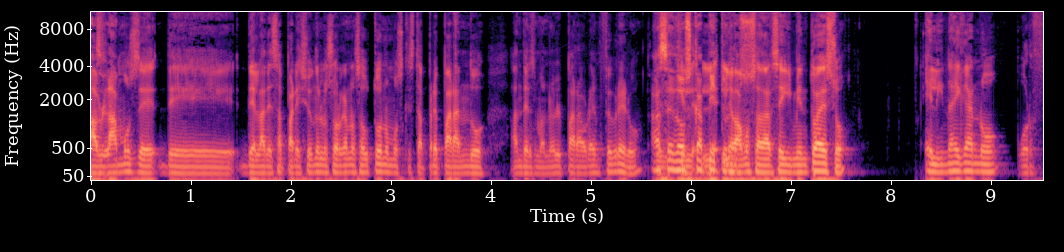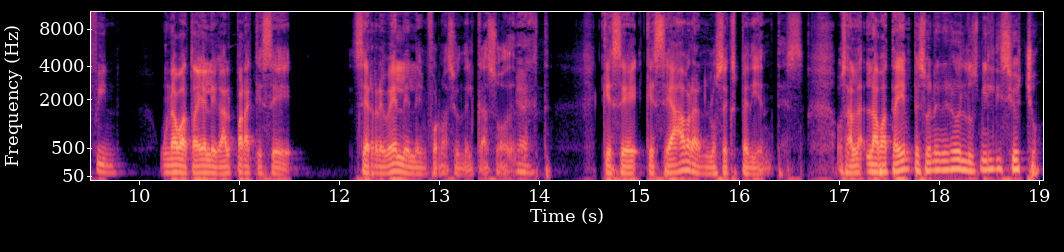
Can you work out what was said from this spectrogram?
hablamos de, de- de la desaparición de los órganos autónomos que está preparando Andrés Manuel para ahora en febrero. Hace dos le- capítulos. Le, le vamos a dar seguimiento a eso. El INAI ganó por fin una batalla legal para que se, se revele la información del caso Odebrecht. Que se, que se abran los expedientes. O sea, la, la batalla empezó en enero del 2018.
